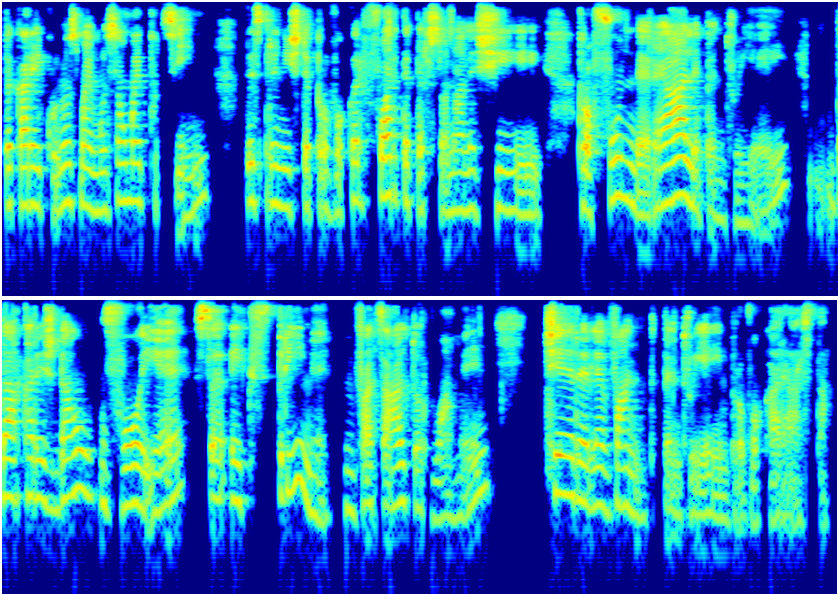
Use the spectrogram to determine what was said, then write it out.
pe care îi cunosc mai mult sau mai puțin despre niște provocări foarte personale și profunde, reale pentru ei, dar care își dau voie să exprime în fața altor oameni ce e relevant pentru ei în provocarea asta.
